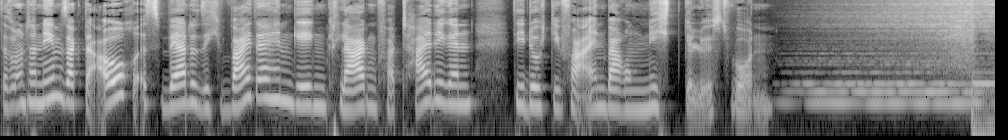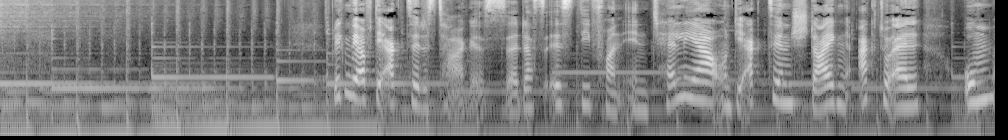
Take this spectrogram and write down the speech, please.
Das Unternehmen sagte auch, es werde sich weiterhin gegen Klagen verteidigen, die durch die Vereinbarung nicht gelöst wurden. Blicken wir auf die Aktie des Tages. Das ist die von Intelia und die Aktien steigen aktuell um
